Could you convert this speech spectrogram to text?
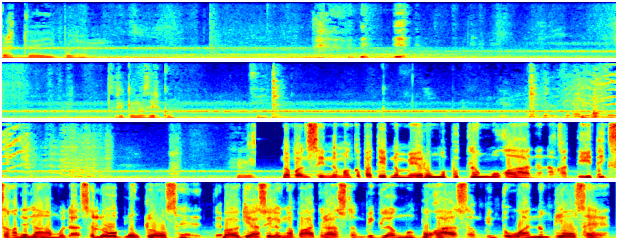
Parte ahí, pues. ¿Será que me acerco? Sí. Napansin ng magkapatid na merong maputlang mukha na nakatitig sa kanila mula sa loob ng closet. Bagya silang napadras nang biglang magbukas ang pintuan ng closet.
